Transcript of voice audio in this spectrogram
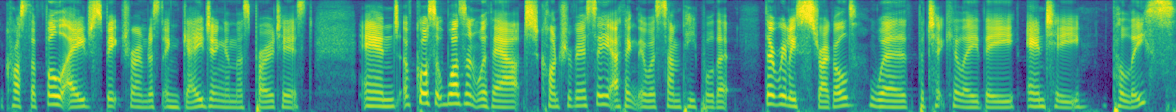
across the full age spectrum just engaging in this protest. And of course, it wasn't without controversy. I think there were some people that, that really struggled with, particularly the anti police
